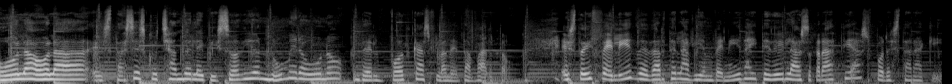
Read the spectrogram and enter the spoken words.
Hola, hola, estás escuchando el episodio número uno del podcast Planeta Parto. Estoy feliz de darte la bienvenida y te doy las gracias por estar aquí.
